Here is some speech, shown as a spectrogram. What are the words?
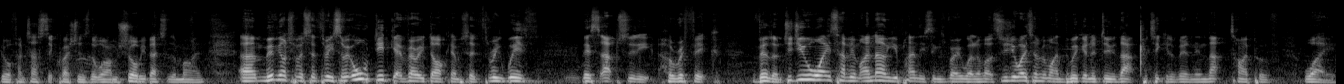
your fantastic questions that will, I'm sure, be better than mine. Um, moving on to episode three. So it all did get very dark in episode three with this absolutely horrific villain. Did you always have him? I know you plan these things very well in advance. Did you always have in mind that we're going to do that particular villain in that type of way?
